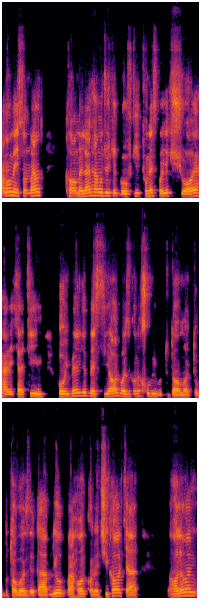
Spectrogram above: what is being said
اما میسون ماونت کاملا همونجوری که گفتی تونست با یک شعاع حرکتی هویبرگ بسیار بازیکن خوبی بود تو دانمارک تو تا بازی قبلی و مهار کنه. چیکار کرد؟ حالا من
